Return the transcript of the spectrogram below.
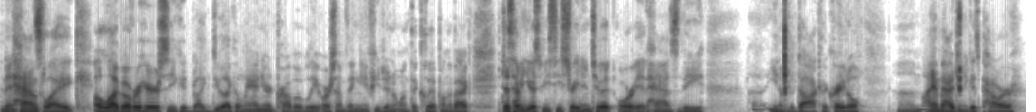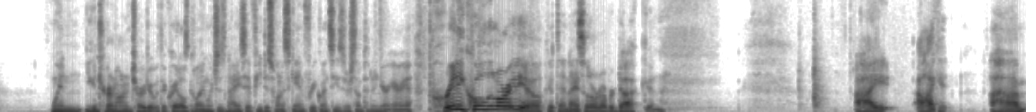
and it has like a lug over here so you could like do like a lanyard probably or something if you didn't want the clip on the back. It does have a USB-C straight into it or it has the, uh, you know, the dock, the cradle. Um, I imagine it gets power when you can turn it on and charge it with the cradles going, which is nice if you just want to scan frequencies or something in your area. Pretty cool little radio. Got that nice little rubber duck and I, I like it. Um,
